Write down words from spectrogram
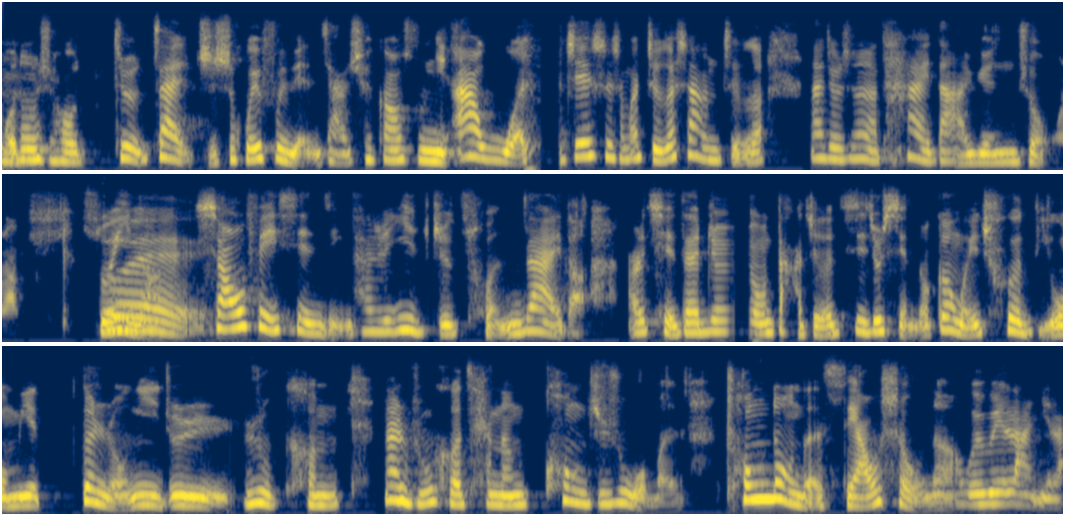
活活动时候就在只是恢复原价，却告诉你啊，我这是什么折上折，那就真的太大冤种了。所以呢，消费陷阱它是一直存在的，而且在这种打折季就显得更为彻底。我们也。更容易就是入坑，那如何才能控制住我们冲动的小手呢？微微那你来。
